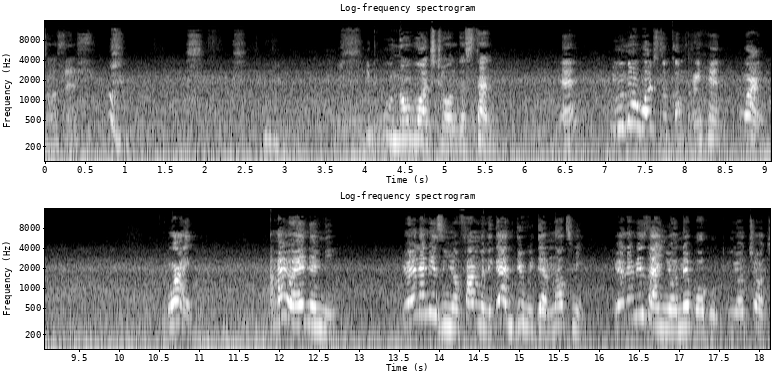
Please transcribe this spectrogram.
Nonsense. People people not watch to understand. Eh? You no watch to comprehend. Why? Why? Am i your enemy? Your enemy is in your family. Go and deal with them not me. Your enemies are in your neighborhood in your church.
